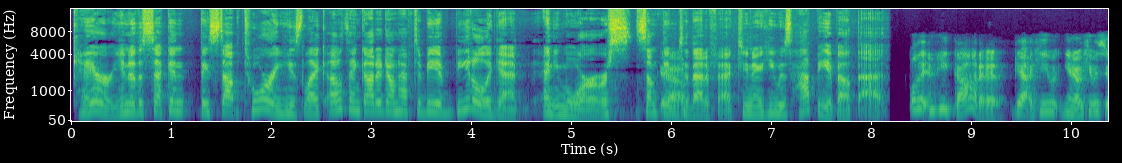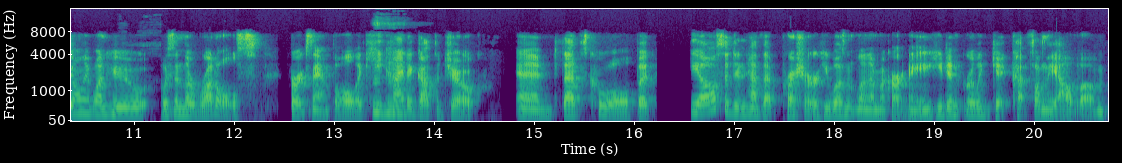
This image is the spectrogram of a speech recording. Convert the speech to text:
care. You know, the second they stopped touring, he's like, oh, thank God I don't have to be a Beatle again anymore, or something Yeah. to that effect. You know, he was happy about that. well, and he got it. Yeah, he you know, he was the only one who was in the Rutles for example. Like he Mhm. kind of got the joke, and that's cool. But he also didn't have that pressure. He wasn't Lennon McCartney. He didn't really get cuts on the album.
